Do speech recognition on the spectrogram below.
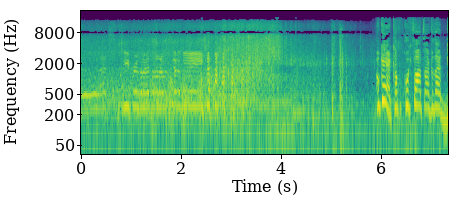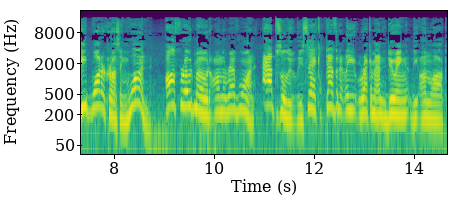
Oh, that's deeper than I thought it was gonna be. okay, a couple quick thoughts after that deep water crossing. One, off-road mode on the Revv 1. Absolutely sick. Definitely recommend doing the unlock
